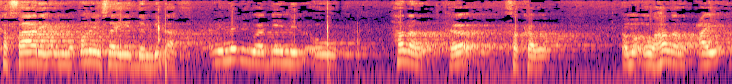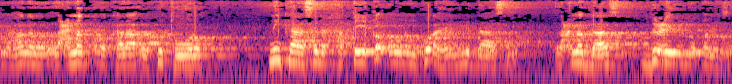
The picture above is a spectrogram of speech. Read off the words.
kafaaray u noqonaysaa iyo dembi dhaaf yacnii nebigu haddii nin uu hadal kaga fakado ama uu hadal cay ama hadal lacnad oo kalea uu ku tuuro ninkaasina xaqiiqo uunan ku ahayn middaasi lacnadaas ducay u noqonaysa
